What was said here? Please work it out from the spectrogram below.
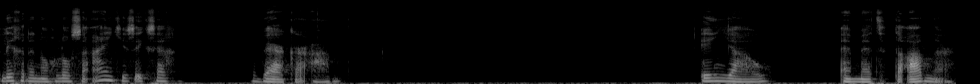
liggen er nog losse eindjes? Ik zeg, werk eraan. In jou en met de ander.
